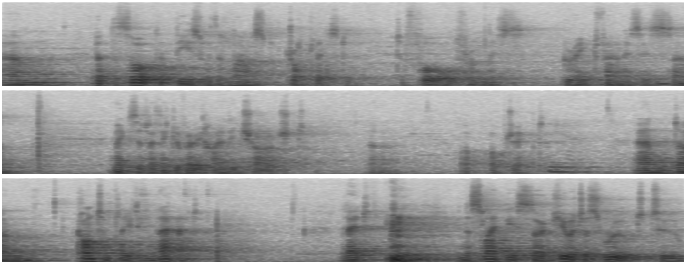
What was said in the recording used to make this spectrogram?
Um, but the thought that these were the last droplets to, to fall from this great furnace is, um, makes it, I think, a very highly charged uh, object. Yeah. And um, contemplating that, led in a slightly circuitous route to,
